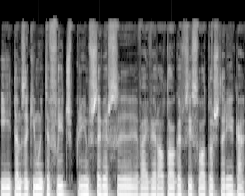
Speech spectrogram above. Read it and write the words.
e estamos aqui muito aflitos. Queríamos saber se vai haver autógrafos e se o autor estaria cá.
